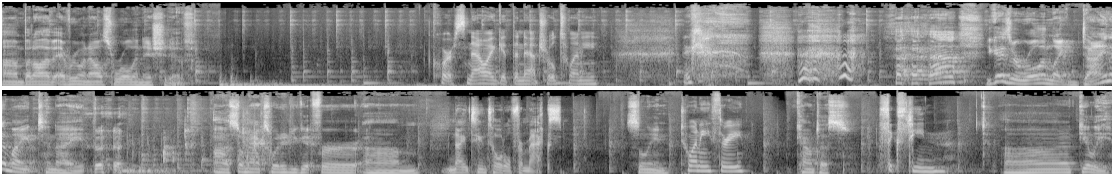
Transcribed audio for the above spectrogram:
um, but I'll have everyone else roll initiative. Of course, now I get the natural 20. You guys are rolling like dynamite tonight. uh, so, Max, what did you get for um, 19 total for Max. Celine? 23. Countess? 16. Uh, Gilly?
